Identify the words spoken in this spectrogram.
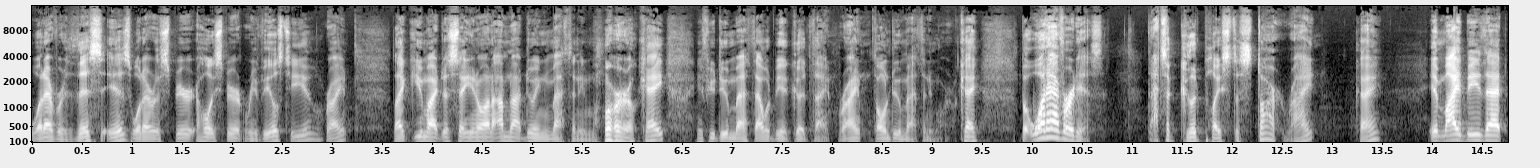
whatever this is, whatever the Spirit, Holy Spirit reveals to you, right? Like you might just say, you know what, I'm not doing meth anymore, okay? If you do meth, that would be a good thing, right? Don't do meth anymore, okay? But whatever it is, that's a good place to start, right? Okay? It might be that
